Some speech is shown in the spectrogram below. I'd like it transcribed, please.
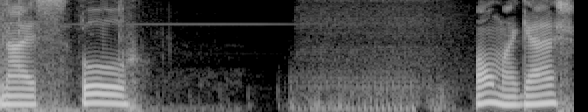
Nice. Ooh. Oh my gosh.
